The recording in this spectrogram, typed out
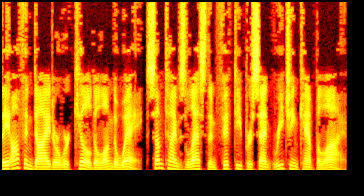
They often died or were killed along the way, sometimes less than 50% reaching camp alive.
